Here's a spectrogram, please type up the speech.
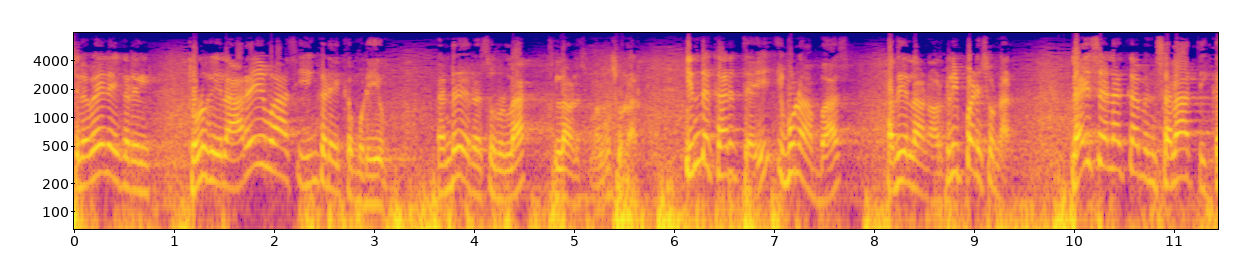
சில வேலைகளில் தொழுகையில் அரைவாசியும் கிடைக்க முடியும் என்று ரசூலுல்லா அல்லா அலைஹி சொன்னார். இந்த கருத்தை இபுன் அப்பாஸ் ரலியல்லாஹு இப்படி சொன்னார். லைசலக்க சலாத்திக்க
